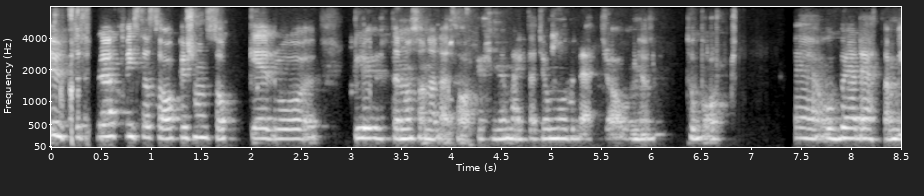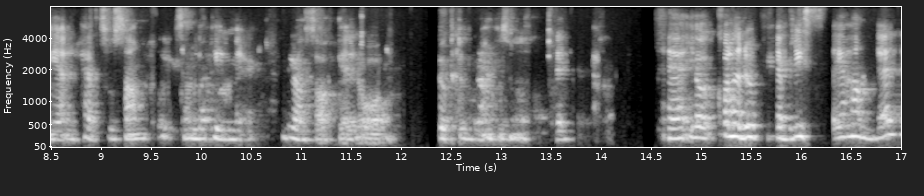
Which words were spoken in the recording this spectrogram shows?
uteslöt vissa saker som socker och gluten och sådana där saker som jag märkte att jag mådde bättre av om jag tog bort. Eh, och började äta mer hälsosamt och liksom la till mer grönsaker och frukt och grönt och sådana saker. Eh, jag kollade upp vilka brister jag hade.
